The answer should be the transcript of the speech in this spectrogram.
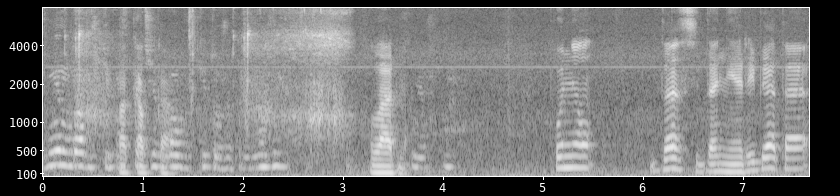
В мимо бабушки проскочил, бабушке тоже предложи. ладно. Понял. До свидания, ребята.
